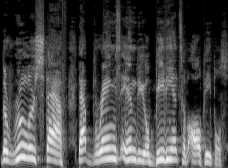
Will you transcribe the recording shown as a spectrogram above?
the ruler's staff that brings in the obedience of all peoples.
